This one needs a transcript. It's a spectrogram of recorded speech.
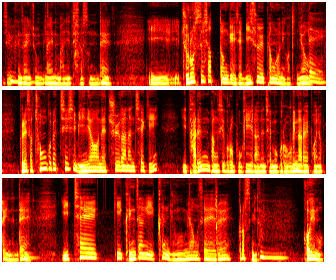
이제 음. 굉장히 좀 나이는 많이 드셨었는데 이 주로 쓰셨던 게 이제 미술 평론이거든요. 네. 그래서 1972년에 출간한 책이 이 다른 방식으로 보기라는 제목으로 우리나라에 번역돼 있는데 음. 이 책이 굉장히 큰 유명세를 끌었습니다. 음. 거의 뭐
